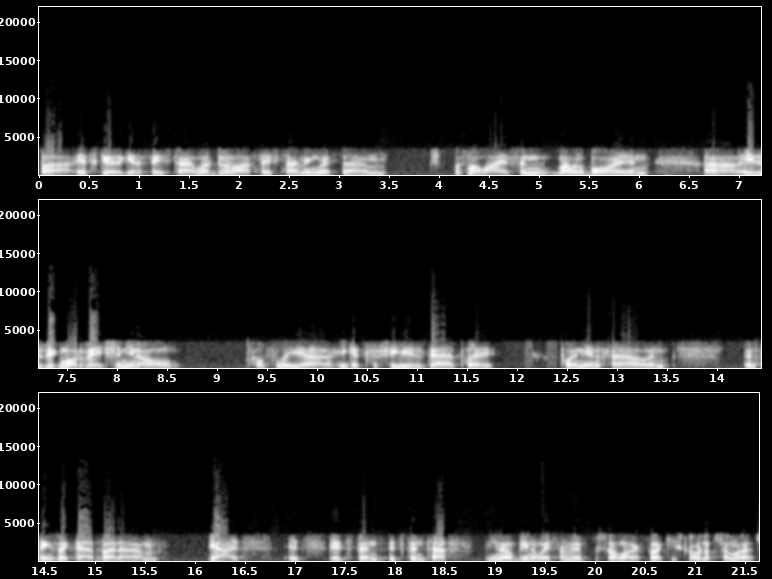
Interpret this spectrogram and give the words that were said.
But it's good to get a FaceTime. We're doing a lot of FaceTiming with um, with my wife and my little boy, and uh, he's a big motivation. You know, hopefully uh, he gets to see his dad play play in the NFL and and things like that. But um, yeah, it's it's it's been it's been tough, you know, being away from him for so long. I feel like he's grown up so much.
